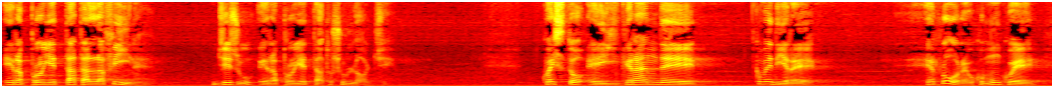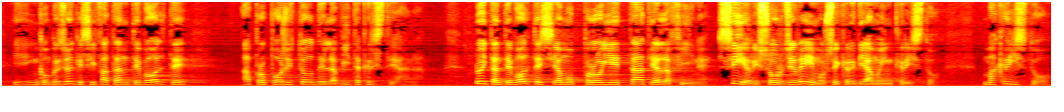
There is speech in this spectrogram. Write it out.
era proiettata alla fine, Gesù era proiettato sull'oggi. Questo è il grande, come dire, errore o comunque incomprensione che si fa tante volte a proposito della vita cristiana. Noi tante volte siamo proiettati alla fine, sì, risorgeremo se crediamo in Cristo, ma Cristo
